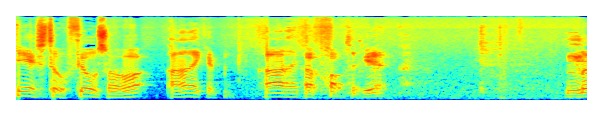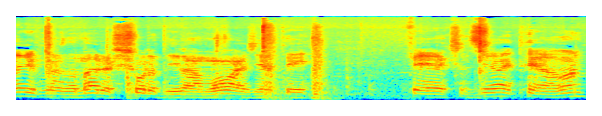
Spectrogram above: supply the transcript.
Yeah, it still feels alright. I think it, I don't think I've popped it yet. Movement of the motor short of the um, wires out there. Fair action zero power on.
